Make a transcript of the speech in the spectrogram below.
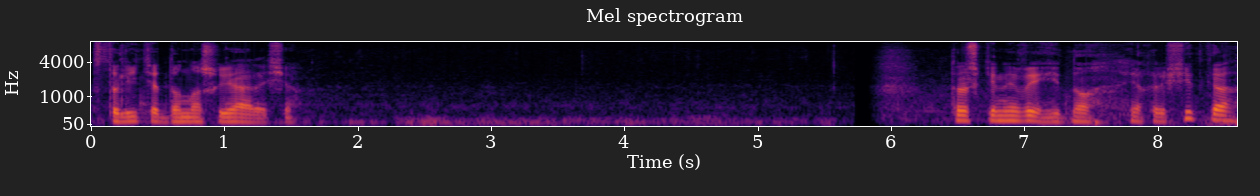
століття до нашої ери ще. Трошки невигідно, як решітка,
